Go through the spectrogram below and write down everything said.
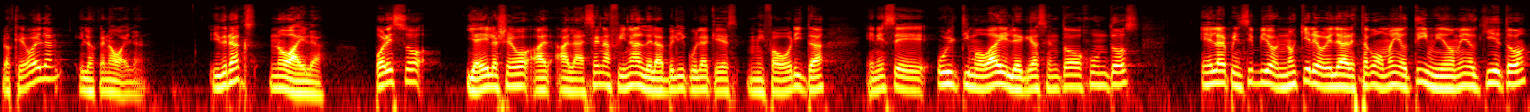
los que bailan y los que no bailan. Y Drax no baila. Por eso, y ahí lo llevo a, la escena final de la película, que es mi favorita, en ese último baile que hacen todos juntos, él al principio no quiere bailar, está como medio tímido, medio quieto,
